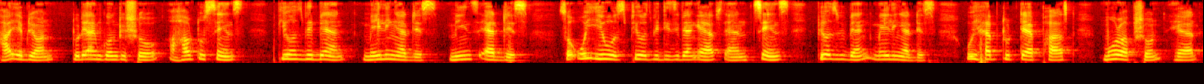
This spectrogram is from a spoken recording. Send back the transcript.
Hi everyone, today I am going to show how to sense POSB Bank mailing address means address. So we use POSB Digibank apps and sense POSB Bank mailing address. We have to tap first more option here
